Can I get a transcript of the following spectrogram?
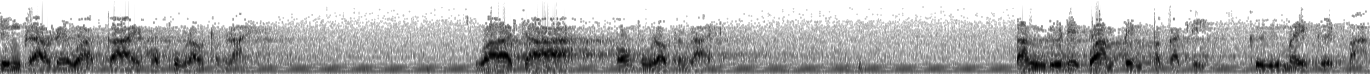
จึงกล่าวได้ว่ากายของพวกเราทั้งหลาย วาจาของพวกเราทั้งหลาย ตั้งอยู่ในความเป็นปกติคือไม่เกิดบาป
